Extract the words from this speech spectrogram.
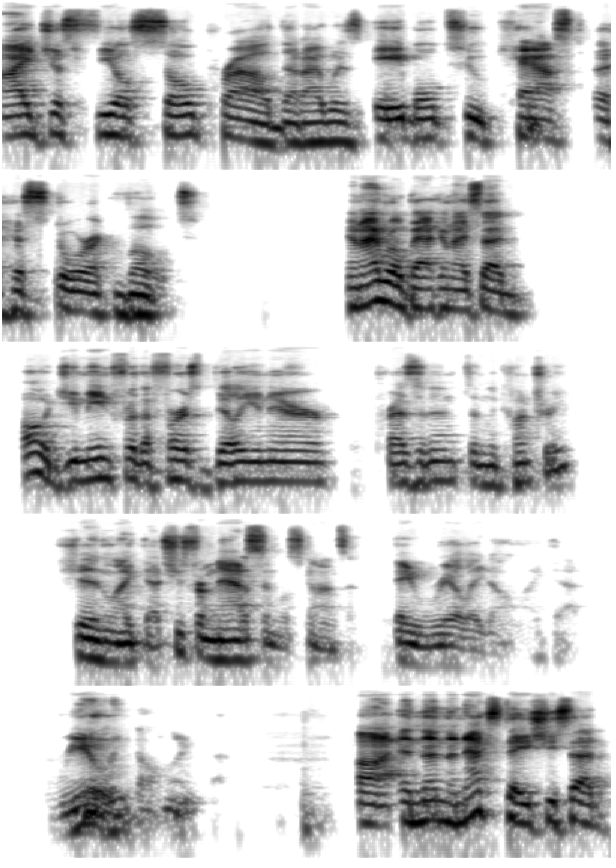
I just feel so proud that I was able to cast a historic vote. And I wrote back and I said, Oh, do you mean for the first billionaire president in the country? She didn't like that. She's from Madison, Wisconsin. They really don't like that. Really don't like that. Uh, and then the next day she said,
